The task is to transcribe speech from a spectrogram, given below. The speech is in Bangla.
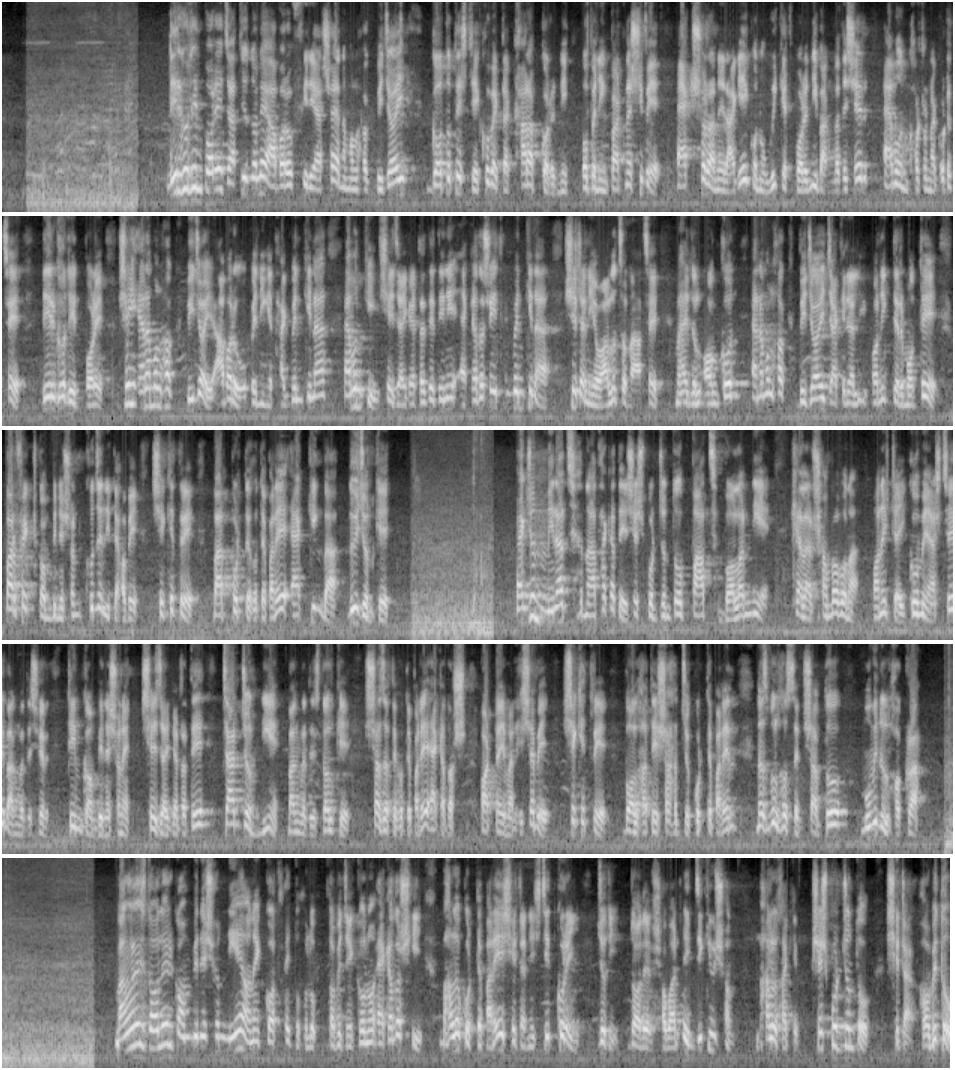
দীর্ঘদিন পরে জাতীয় দলে আবারও ফিরে আসা এনামুল হক বিজয় গত টেস্টে খুব একটা খারাপ করেননি। ওপেনিং পার্টনারশিপে একশো রানের আগে কোনো উইকেট পড়েনি বাংলাদেশের, এমন ঘটনা ঘটেছে দীর্ঘদিন পরে। সেই এনামুল হক বিজয় আবারও ওপেনিংয়ে থাকবেন কিনা, এমনকি সেই জায়গাটাতে তিনি একাদশেই থাকবেন কিনা, সেটা নিয়েও আলোচনা আছে। মাহিদুল অঙ্কন, এনামুল হক বিজয়, জাকির আলী অনিকদের মধ্যে পারফেক্ট কম্বিনেশন খুঁজে নিতে হবে। সেক্ষেত্রে বাদ পড়তে হতে পারে এক কিংবা দুইজনকে একজন মিরাজ না থাকাতে শেষ পর্যন্ত পাঁচ বলার নিয়ে খেলার সম্ভাবনা অনেকটাই কমে আসছে বাংলাদেশের টিম কম্বিনেশনে সেই জায়গাটাতে চারজন নিয়ে বাংলাদেশ দলকে সাজাতে হতে পারে একাদশ পার্ট টাইমার হিসেবে। সেক্ষেত্রে বল হাতে সাহায্য করতে পারেন নাজবুল হোসেন শান্ত, মুমিনুল হকরা। বাংলাদেশ দলের কম্বিনেশন নিয়ে অনেক কথাই তো হলো, তবে যে কোনো একাদশী ভালো করতে পারে সেটা নিশ্চিত করেই যদি দলের সবার এক্সিকিউশন ভালো থাকে। শেষ পর্যন্ত সেটা হবে তো।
